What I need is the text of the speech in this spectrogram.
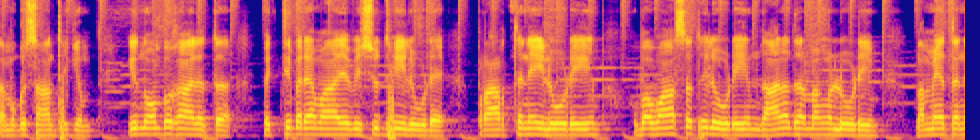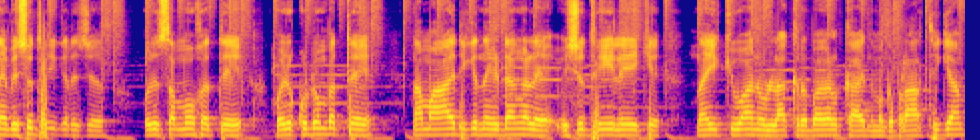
നമുക്ക് സാധിക്കും. ഈ നോമ്പുകാലത്ത് വ്യക്തിപരമായ വിശുദ്ധിയിലൂടെ പ്രാർത്ഥനയിലൂടെയും ഉപവാസത്തിലൂടെയും ദാനധർമ്മങ്ങളിലൂടെയും നമ്മെ തന്നെ വിശുദ്ധീകരിച്ച് ഒരു സമൂഹത്തെ ഒരു കുടുംബത്തെ നാം ആയിരിക്കുന്ന ഇടങ്ങളെ വിശുദ്ധിയിലേക്ക് നയിക്കുവാനുള്ള കൃപകൾക്കായി നമുക്ക് പ്രാർത്ഥിക്കാം.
